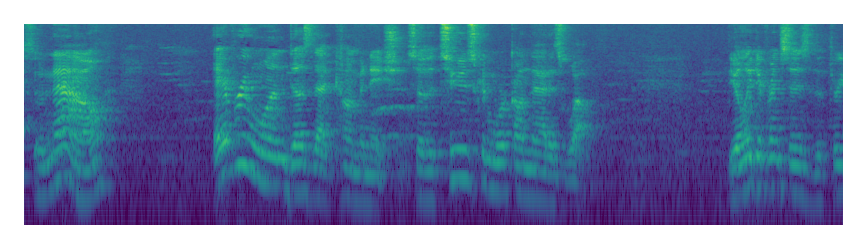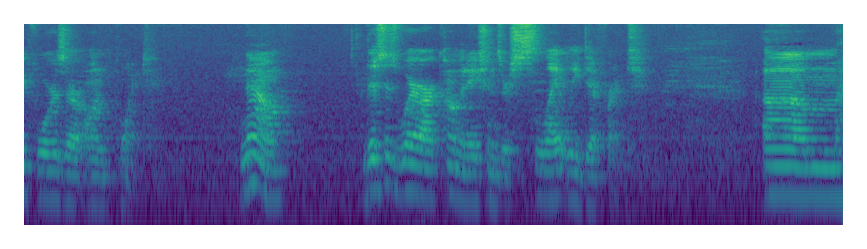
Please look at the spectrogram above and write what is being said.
So now, everyone does that combination. So the twos can work on that as well. The only difference is the three fours are on point. Now, this is where our combinations are slightly different. Um,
